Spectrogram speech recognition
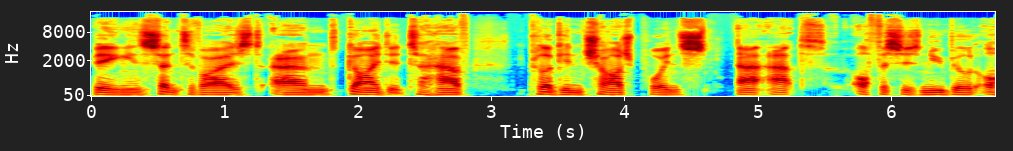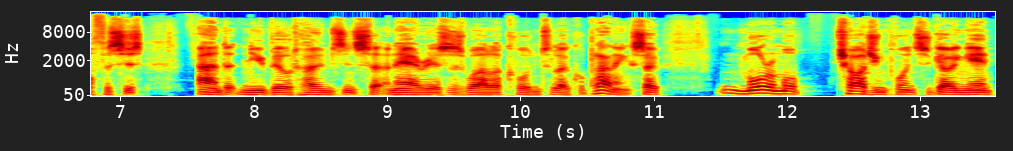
being incentivized and guided to have plug in charge points uh, at offices, new build offices, and at new build homes in certain areas as well, according to local planning. So more and more charging points are going in.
